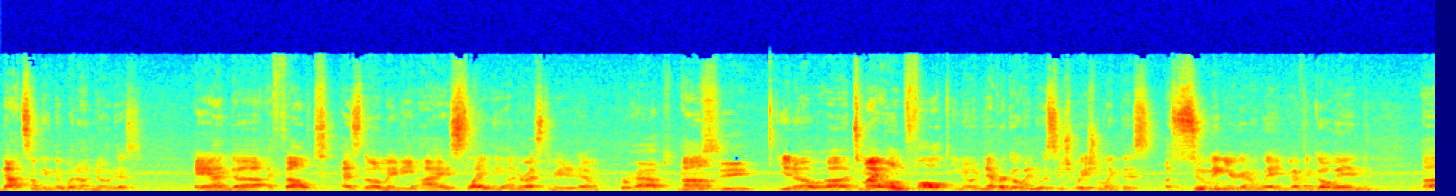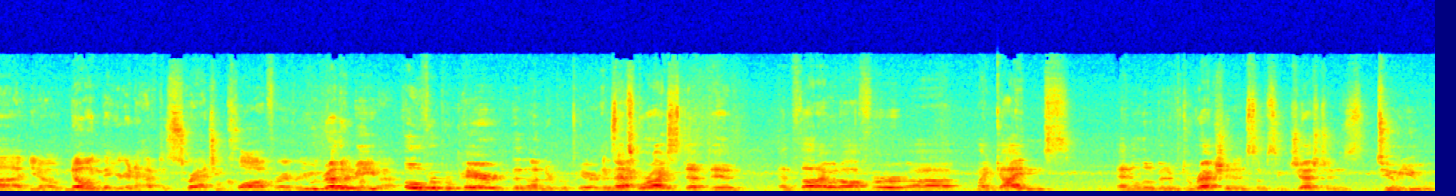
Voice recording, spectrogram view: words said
not something that went unnoticed. And uh, I felt as though maybe I slightly underestimated him. Perhaps we will Um, see. You know, uh, to my own fault. You know, never go into a situation like this assuming you're going to win. You have to go in, uh, you know, knowing that you're going to have to scratch and claw for every. You would rather be over-prepared than under-prepared, and that's where I stepped in and thought I would offer uh, my guidance and a little bit of direction and some suggestions to you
